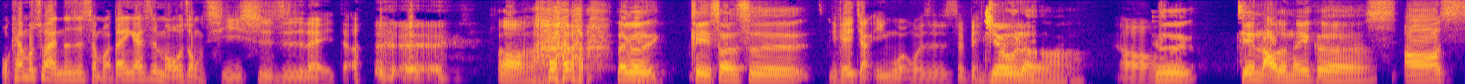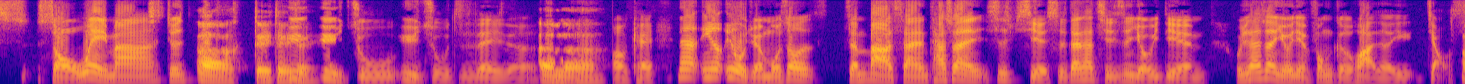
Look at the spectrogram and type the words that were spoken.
我看不出来那是什么，但应该是某种骑士之类的。哦，那个可以算是你可以讲英文或者是随便。丢了啊，哦，就是监牢的那个哦，守卫吗？就是呃，对对对，狱卒狱卒之类的。呃，OK，那因为因为我觉得魔兽争霸三它虽然是写实，但它其实是有一点。我觉得它算有一点风格化的一角色。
